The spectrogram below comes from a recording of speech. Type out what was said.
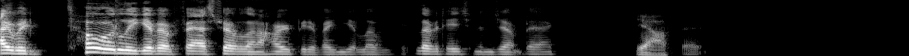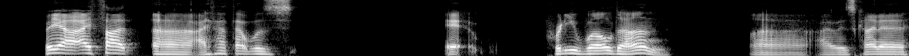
I would totally give up fast travel in a heartbeat if I can get levi- levitation and jump back. yeah. But But yeah, I thought uh, I thought that was eh, pretty well done. Uh, I was kind of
